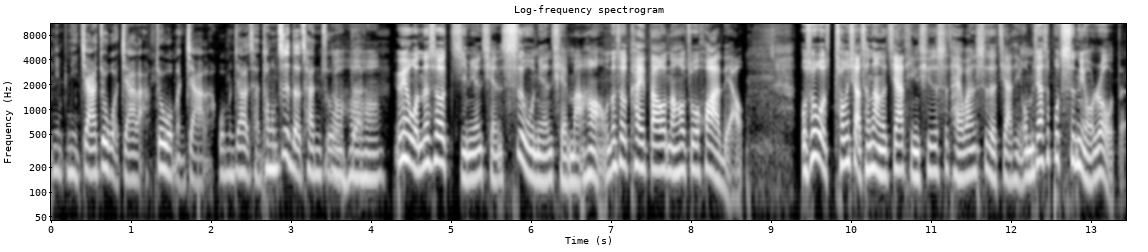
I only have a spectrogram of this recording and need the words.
你你家，就我家啦，就我们家啦，我们家的餐同志的餐桌。对，因为我那时候几年前，四五年前嘛，哈，我那时候开刀，然后做化疗。我说我从小成长的家庭其实是台湾式的家庭，我们家是不吃牛肉的，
